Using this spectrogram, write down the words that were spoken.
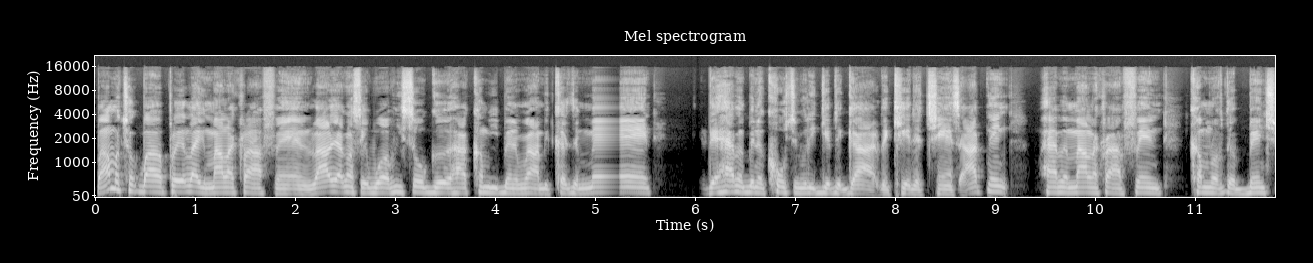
but I'm gonna talk about a player like Malachi Flynn. A lot of y'all gonna say, well, he's so good, how come he been around? Because the man, there haven't been a coach to really give the guy, the kid, a chance. I think having Malachi Flynn coming off the bench,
